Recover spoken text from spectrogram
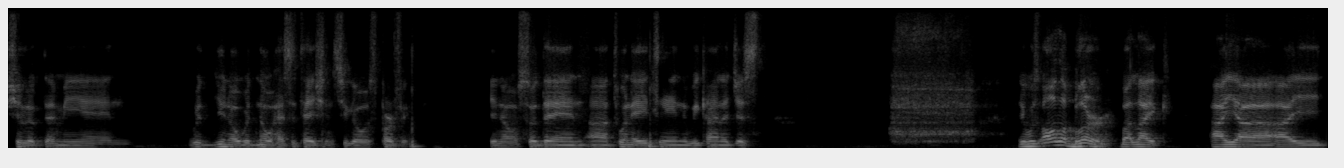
she looked at me and with, you know, with no hesitation, she goes, perfect you know so then uh 2018 we kind of just it was all a blur but like i uh i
